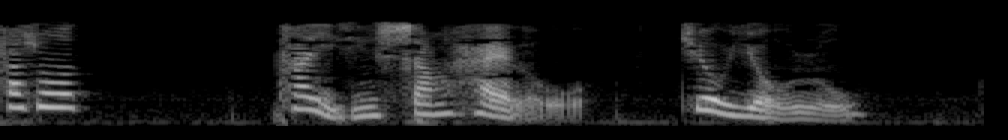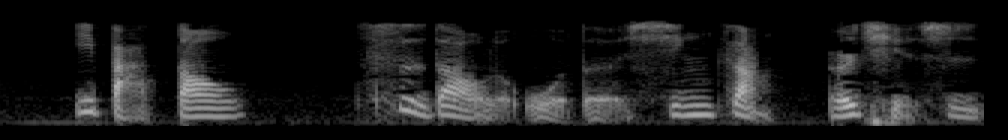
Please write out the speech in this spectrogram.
他说他已经伤害了我，就有如一把刀刺到了我的心脏，而且是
